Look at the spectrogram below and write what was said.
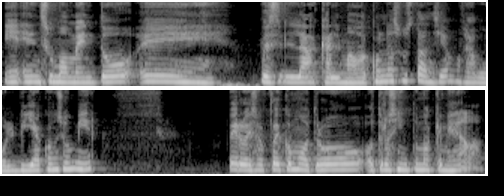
En, en su momento pues la calmaba con la sustancia, o sea, volvía a consumir, pero eso fue como otro, otro síntoma que me daba.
